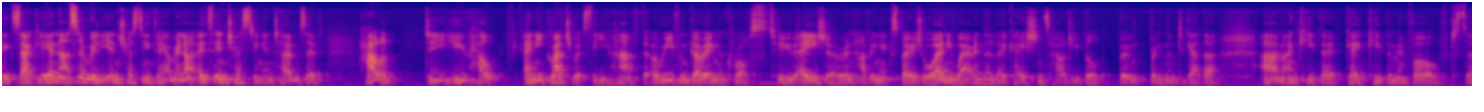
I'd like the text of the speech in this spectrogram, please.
Exactly, and that's a really interesting thing. I mean, uh, it's interesting in terms of how do you help any graduates that you have that are even going across to Asia and having exposure or anywhere in the locations? How do you build bring, bring them together um, and keep the, keep them involved? So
